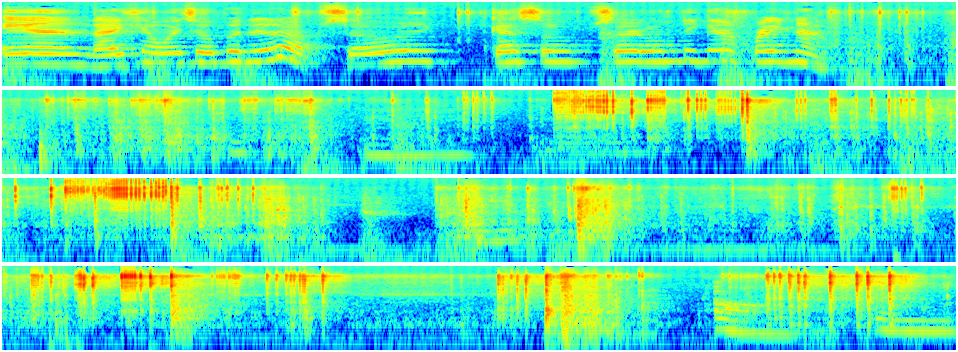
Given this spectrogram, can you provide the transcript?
And I can't wait to open it up. So I guess I'll start opening it up right now. Oh, um,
